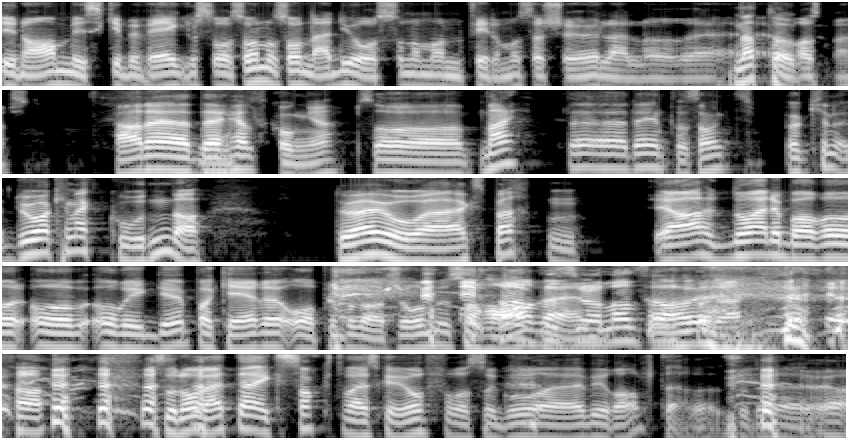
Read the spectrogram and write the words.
dynamiske bevegelser og sånn. Og sånn er det jo også når man filmer seg sjøl eller eh, Nettopp. hva som helst. Ja, det, det, er helt konge. Så nei, det, det er interessant. Du har knekt koden, da. Du er jo eh, eksperten. Ja, nå er det bare å, å, å rygge, parkere, åpne bagasjerommet, så har jeg så, ja, så nå vet jeg eksakt hva jeg skal gjøre for å gå eh, viralt her. Det... Ja.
